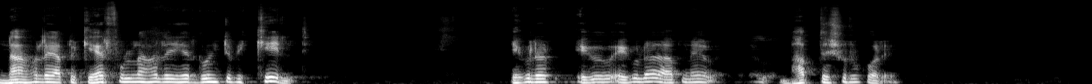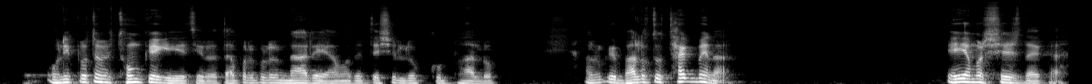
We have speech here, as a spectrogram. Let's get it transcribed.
না হলে আপনি কেয়ারফুল না হলে you are going to be killed এগুলোর এগুলো আপনি ভাবতে শুরু করেন। উনি প্রথমে থমকে গিয়েছিল তারপরে বললেন না রে আমাদের দেশের লোক খুব ভালো। আমি কই, ভালো তো থাকবে না। এই আমার শেষ দেখা।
